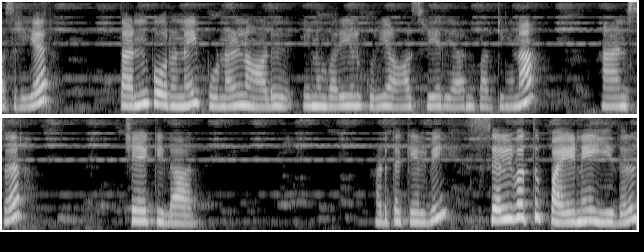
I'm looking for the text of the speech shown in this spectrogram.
ஆசிரியர். தன் பொருணை புனல் நாடு எனும் வரிகளுக்குரிய ஆசிரியர் யாருன்னு பார்த்தீங்கன்னா ஆன்சர் சேக்கிலார். அடுத்த கேள்வி. செல்வத்து பயனே ஈதல்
